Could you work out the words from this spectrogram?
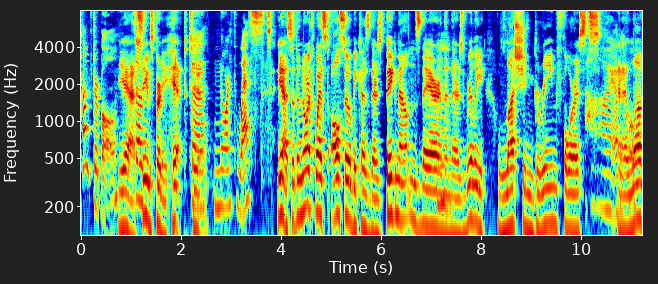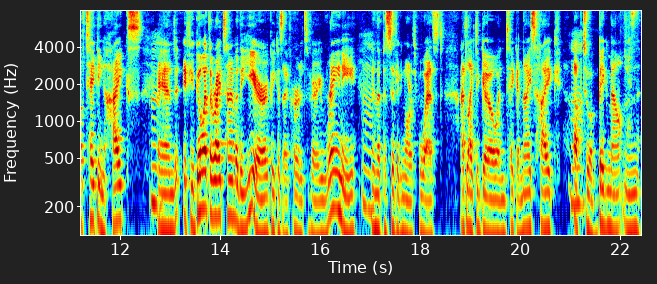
comfortable. Yeah, it seems pretty hip too. the Northwest. Yeah, so the Northwest also because there's big mountains there, and then Mm. there's really lush and green forests. Ah, that'd and I cool. love taking hikes mm. And if you go at the right time of the year, because I've heard it's very rainy mm. in the Pacific Northwest, I'd like to go and take a nice hike mm. up to a big mountain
